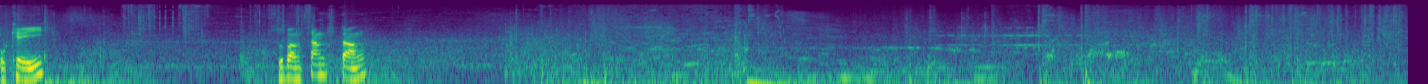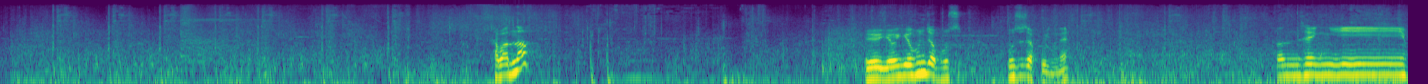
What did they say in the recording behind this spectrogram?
오케이. 두 방 땅땅 잡았나? 여기, 여기 혼자 보스 보스 잡고 있네. 선생님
